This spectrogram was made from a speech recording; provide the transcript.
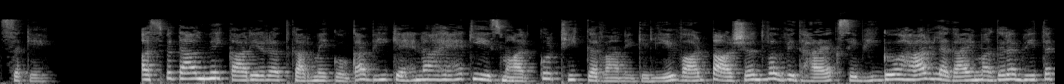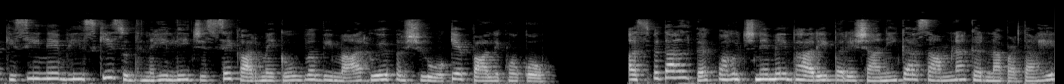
सके? अस्पताल में कार्यरत कार्मिकों का भी कहना है कि इस मार्ग को ठीक करवाने के लिए वार्ड पार्षद व विधायक से भी गुहार लगाए, मगर अभी तक किसी ने भी इसकी सुध नहीं ली, जिससे कार्मिकों व बीमार हुए पशुओं के पालकों को अस्पताल तक पहुँचने में भारी परेशानी का सामना करना पड़ता है।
